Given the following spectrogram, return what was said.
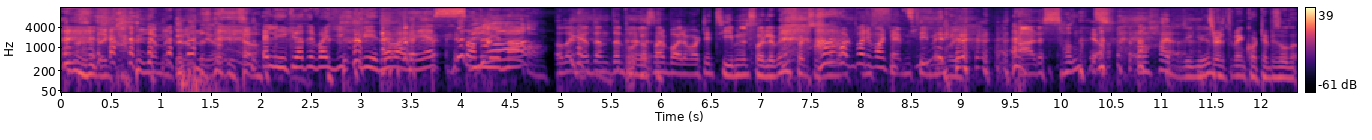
Det er Hjemmekarate. Ja. Jeg liker at det bare gikk videre bare, Yes, Adelina og det er gøy at Den, den podkasten har bare vart i ti minutter foreløpig. Føltes som Hæ, det har den bare vart i fem ti? timer. Er det sant? Å, herregud. Jeg tror dette blir en kort episode.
